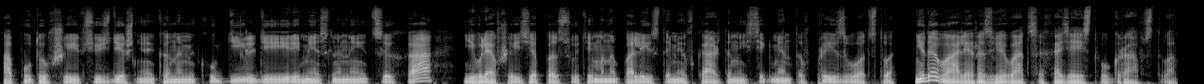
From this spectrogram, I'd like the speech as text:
опутавшие всю здешнюю экономику гильдии и ремесленные цеха, являвшиеся по сути монополистами в каждом из сегментов производства, не давали развиваться хозяйству графства.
